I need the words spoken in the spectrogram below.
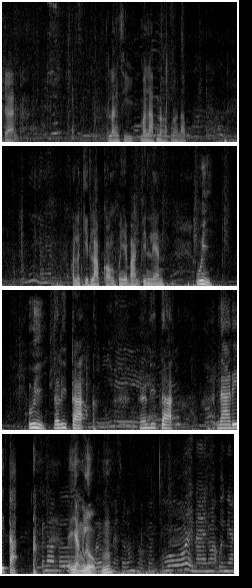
ตอนนี้จะกำลังสีมารับเนาะครับเนาะรับภารกิจลับของพยาบาลฟินแลนด์ อุ้ย อุ้ย นาริตะ นาริตะ นาริตะไปนอนเลยไอ้หยังลูกหึแม่จะร้องขอกันโอ้ย นายเนาะเบิ่งเนี่ย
